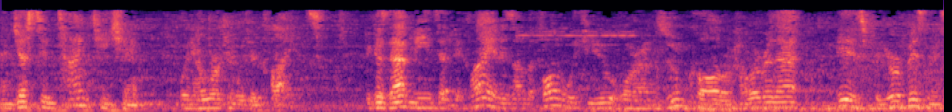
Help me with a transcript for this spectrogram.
and just in time teaching when you're working with your clients. Because that means that the client is on the phone with you or on a Zoom call or however that is for your business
